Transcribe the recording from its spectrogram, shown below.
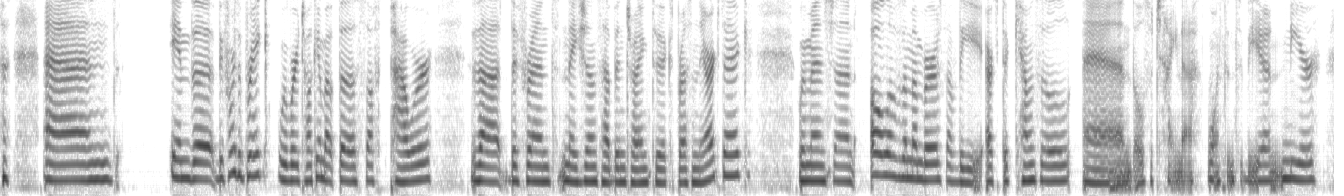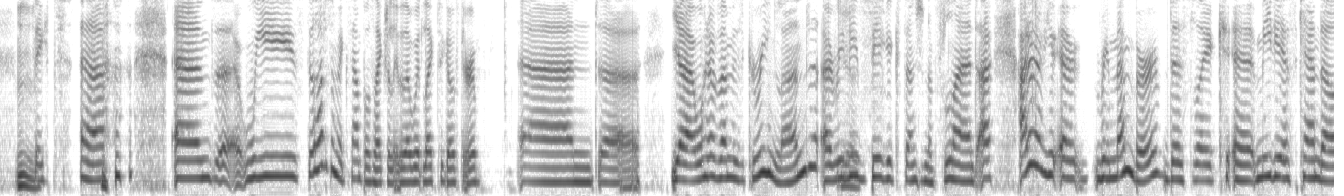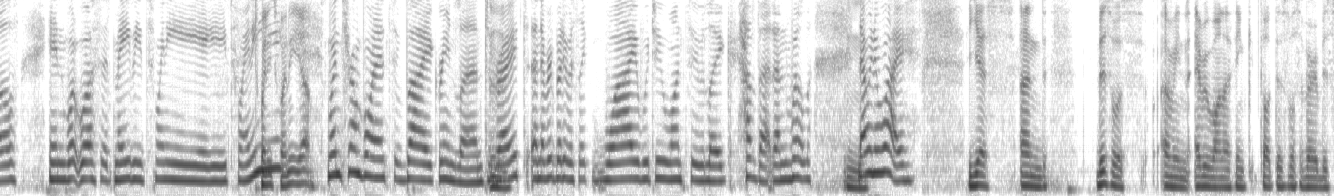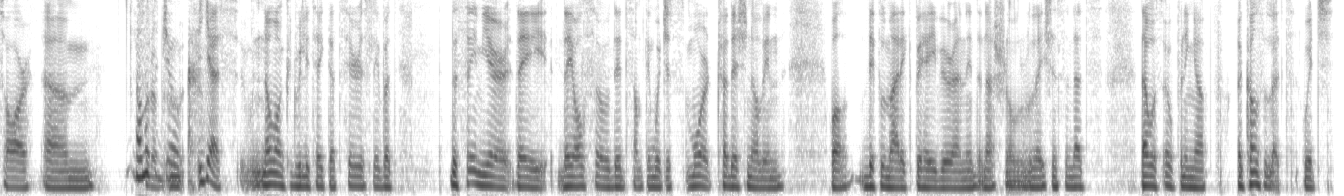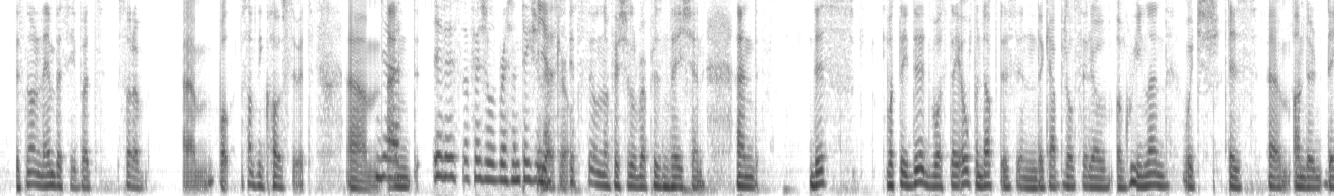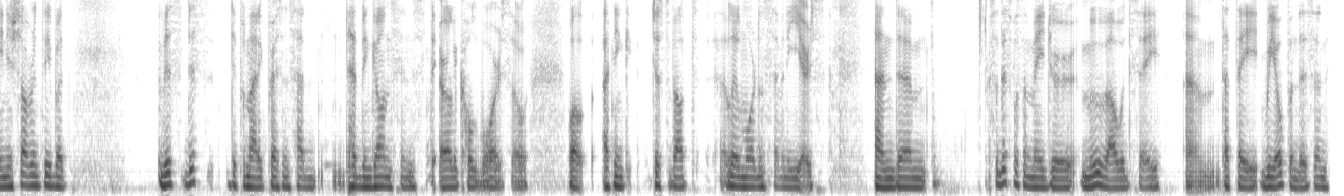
and in the before the break, we were talking about the soft power that different nations have been trying to express in the Arctic. We mentioned all of the members of the Arctic Council and also China wanting to be a near Mm. state. Uh, and uh, we still have some examples actually that we'd like to go through. And uh, yeah, one of them is Greenland, a really Yes. big extension of land. I, I don't know if you uh, remember this like uh, media scandal in what was it, maybe 2020? 2020, yeah. when Trump wanted to buy Greenland, Mm. right? And everybody was like, "Why would you want to like have that?" And well, Mm. now we know why. Yes, and this was, I mean, everyone I think thought this was a very bizarre. Um, Almost sort a joke. yes, no one could really take that seriously. But the same year, they they also did something which is more traditional in, well, diplomatic behavior and international relations, and that's that was opening up a consulate, which is not an embassy, but sort of. Um, well, something close to it, um, Yeah. and It is official representation. yes it's still an official representation and this what they did was they opened up this in the capital city of, of greenland which is um, under danish sovereignty but this this diplomatic presence had had been gone since the early cold war so well i think just about a little more than 70 years. And um, so this was a major move i would say um, that they reopened this. And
